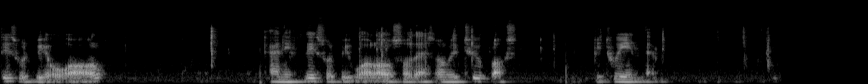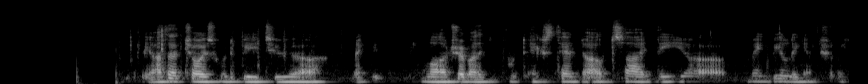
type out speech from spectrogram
This would be a wall, and if this would be wall also, there's only two blocks between them. The other choice would be to uh, make it larger, but it would extend outside the uh, main building actually.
